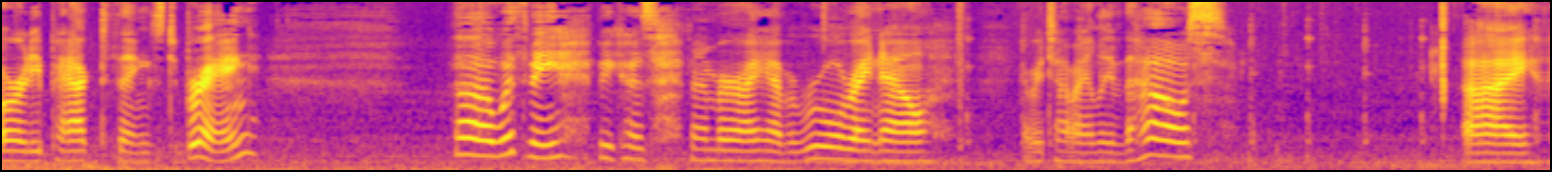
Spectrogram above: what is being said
already packed things to bring uh, with me because remember, I have a rule right now. Every time I leave the house, I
